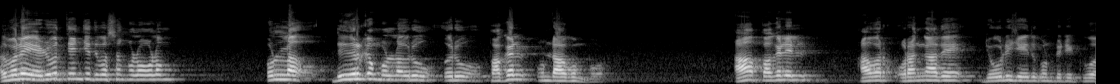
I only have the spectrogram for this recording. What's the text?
അതുപോലെ എഴുപത്തിയഞ്ച് ദിവസങ്ങളോളം ഉള്ള ദീർഘമുള്ള ഒരു ഒരു പകൽ ഉണ്ടാകുമ്പോൾ ആ പകലിൽ അവർ ഉറങ്ങാതെ ജോലി ചെയ്തുകൊണ്ടിരിക്കുക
